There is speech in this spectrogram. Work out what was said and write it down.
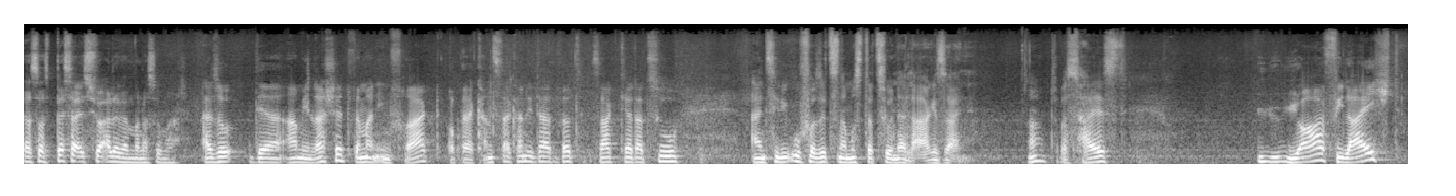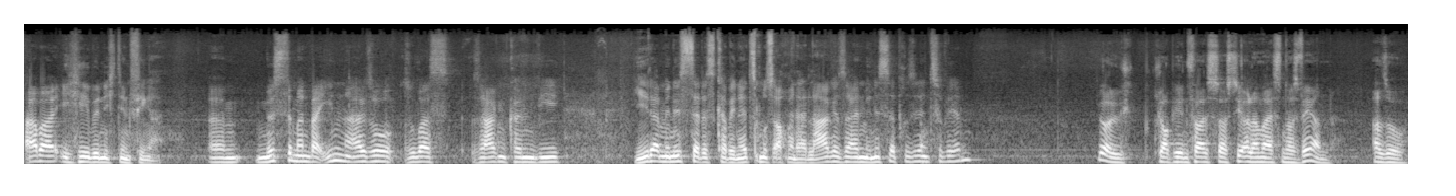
dass das besser ist für alle, wenn man das so macht. Also der Armin Laschet, wenn man ihn fragt, ob er Kanzlerkandidat wird, sagt ja dazu, ein CDU-Vorsitzender muss dazu in der Lage sein. Was heißt, ja, vielleicht, aber ich hebe nicht den Finger. Ähm, müsste man bei Ihnen also sowas sagen können wie, jeder Minister des Kabinetts muss auch in der Lage sein, Ministerpräsident zu werden? Ja, ich glaube jedenfalls, dass die allermeisten das wären. Also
